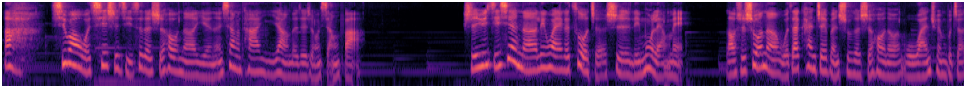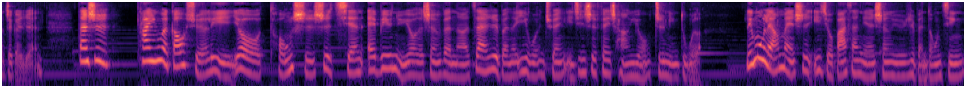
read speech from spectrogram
啊，希望我七十几岁的时候呢，也能像他一样的这种想法。始于极限呢，另外一个作者是铃木良美。老实说呢，我在看这本书的时候呢，我完全不知道这个人。但是她因为高学历，又同时是前 AV 女优的身份呢，在日本的艺文圈已经是非常有知名度了。铃木良美是一九八三年生于日本东京，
